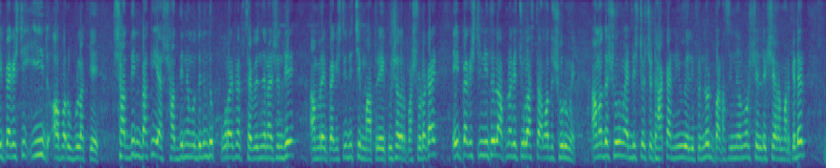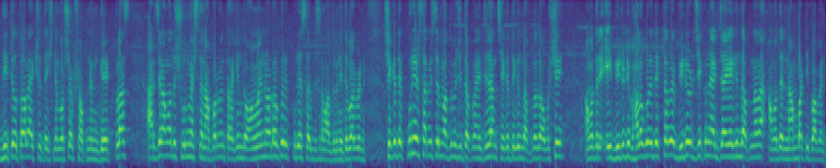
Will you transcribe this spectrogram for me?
এই প্যাকেজটি ঈদ অফার উপলক্ষে সাত দিন বাকি আর সাত দিনের মধ্যে কিন্তু কোরাই ফাইভ সেভেন জেনারেশন দিয়ে আমরা এই প্যাকেজটি দিচ্ছি মাত্র একুশ হাজার পাঁচশো টাকায়। এই প্যাকেজটি নিতে হলে আপনাকে চলে আসতে আমাদের শোরুমে আমাদের শোরুম অ্যাড্রেসটা হচ্ছে Dhaka New Elephant Road Bata signal মোড় শেলটেক শেয়ার মার্কেটের দ্বিতীয় তলা, একশো তেইশ নম্বর সব স্বপ্নেম গ্রেড প্লাস আর যারা আমাদের শোরুমে আসতে না পারবেন, তারা কিন্তু অনলাইন অর্ডার করে কুরিয়ার সার্ভিসের মাধ্যমে নিতে পারবেন। সেক্ষেত্রে কুরিয়ার সার্ভিসের মাধ্যমে যদি আপনারা নিতে চান, সেক্ষেত্রে কিন্তু আপনাদের অবশ্যই আমাদের এই ভিডিওটি ভালো করে দেখতে হবে। ভিডিওর যে কোনো এক জায়গায় কিন্তু আপনারা আমাদের নাম্বারটি পাবেন।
